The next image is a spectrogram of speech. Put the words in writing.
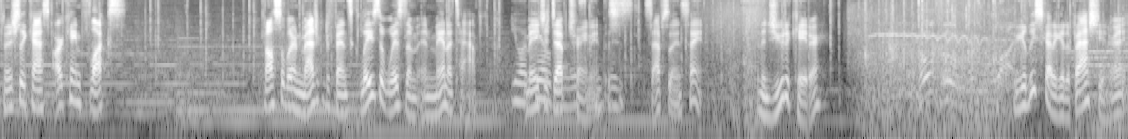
Can initially cast Arcane Flux. Can also learn Magic Defense, Blaze of Wisdom, and Mana Tap. Your Mage Adept training. This is it's absolutely insane. An Adjudicator. We at least got to get a Bastion, right?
